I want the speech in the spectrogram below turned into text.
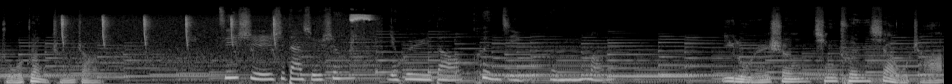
茁壮成长；即使是大学生，也会遇到困境和迷茫。一路人生，青春下午茶，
